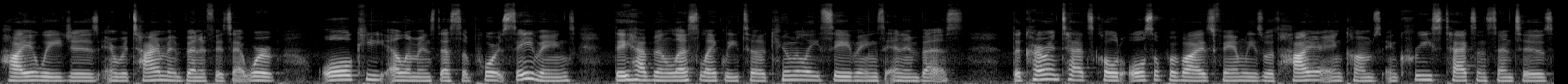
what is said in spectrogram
higher wages, and retirement benefits at work, all key elements that support savings, they have been less likely to accumulate savings and invest. The current tax code also provides families with higher incomes increased tax incentives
